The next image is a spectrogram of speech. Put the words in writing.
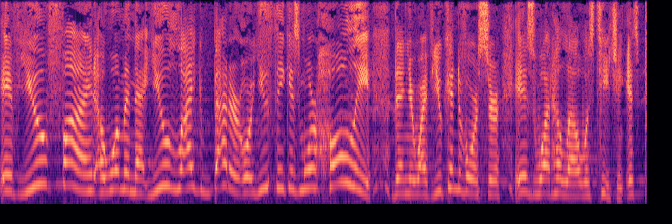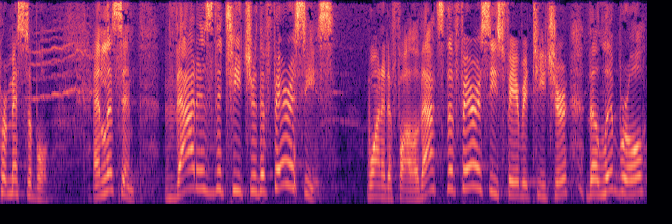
if you find a woman that you like better or you think is more holy than your wife, you can divorce her, is what Hillel was teaching. It's permissible. And listen, that is the teacher the Pharisees wanted to follow. That's the Pharisees' favorite teacher, the liberal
